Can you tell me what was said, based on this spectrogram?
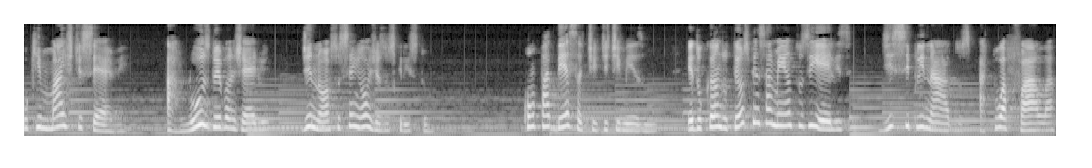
o que mais te serve, a luz do Evangelho de nosso Senhor Jesus Cristo. Compadeça-te de ti mesmo, educando teus pensamentos e eles, disciplinados a tua fala,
